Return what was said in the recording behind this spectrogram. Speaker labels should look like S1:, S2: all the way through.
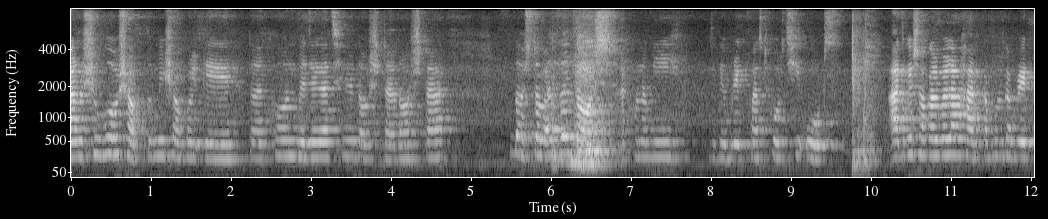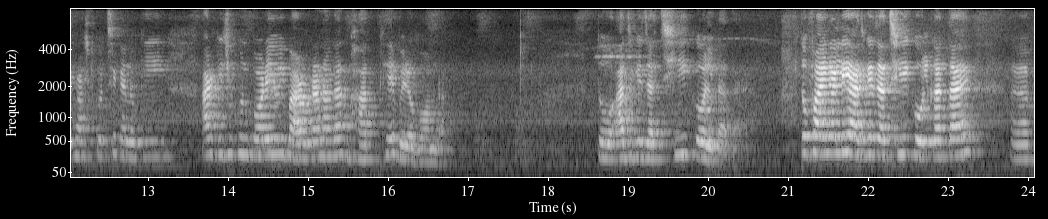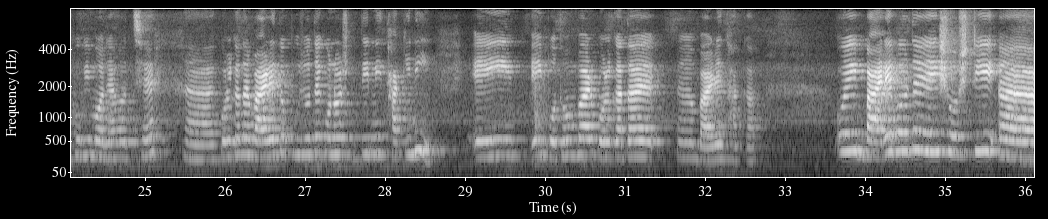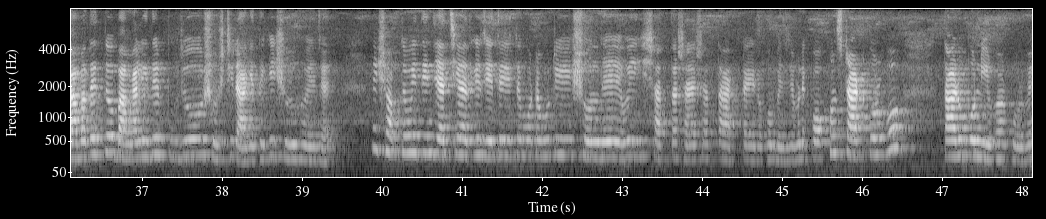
S1: আর শুভ সপ্তমী সকলকে। তো এখন বেজে গেছে দশটা দশটা দশটা বাজে দশ। এখন আমি যে ব্রেকফাস্ট করছি ওটস আজকে সকালবেলা হালকা ফুলকা ব্রেকফাস্ট করছি, কেন কি আর কিছুক্ষণ পরে ওই বারোটা নাগাদ ভাত খেয়ে বেরোবো আমরা। তো আজকে যাচ্ছি কলকাতায়। তো ফাইনালি আজকে যাচ্ছি কলকাতায়। খুবই মজা হচ্ছে। কলকাতার বাইরে তো পুজোতে কোনো দিনই থাকিনি। এই এই প্রথমবার কলকাতায় বাইরে থাকা। ওই বাইরে বলতে এই ষষ্ঠী আমাদের তো বাঙালিদের পুজো ষষ্ঠীর আগে থেকেই শুরু হয়ে যায়। এই সপ্তমীর দিন যাচ্ছি, আজকে যেতে যেতে মোটামুটি সন্ধে ওই সাতটা, সাড়ে সাতটা, আটটা এরকম বেজে যায়। মানে কখন স্টার্ট করব, তার উপর নির্ভর করবে।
